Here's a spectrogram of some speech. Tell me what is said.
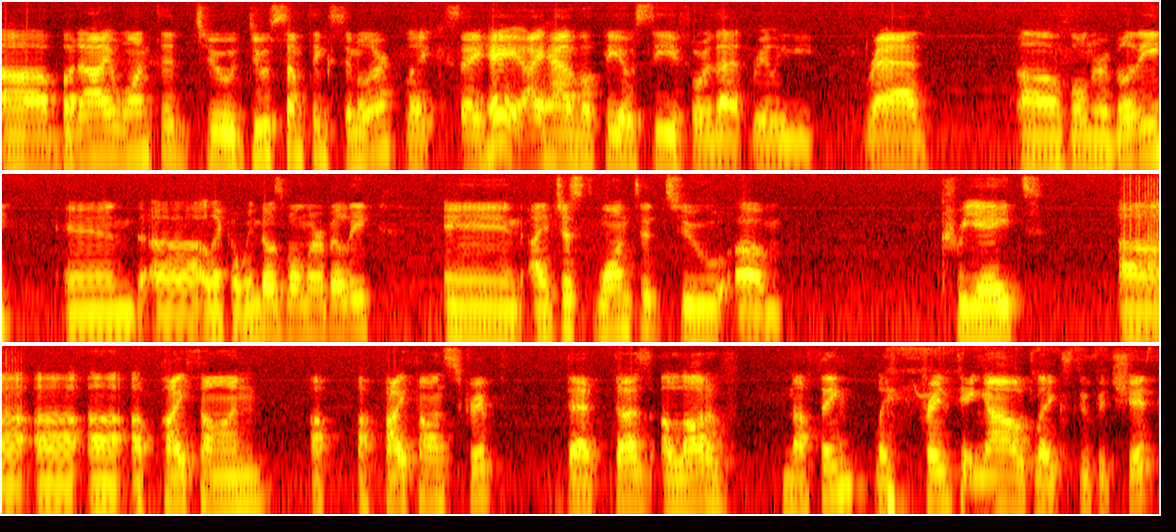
Uh, but I wanted to do something similar, like say, hey, I have a POC for that really rad uh, vulnerability and uh, like a Windows vulnerability, and I just wanted to um, create uh, a, a, a Python a, a Python script that does a lot of nothing, like printing out like stupid shit,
